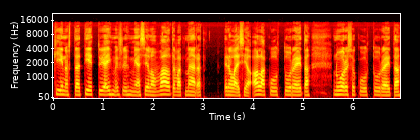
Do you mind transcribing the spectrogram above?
kiinnostaa tiettyjä ihmisryhmiä, siellä on valtavat määrät erilaisia alakulttuureita, nuorisokulttuureita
